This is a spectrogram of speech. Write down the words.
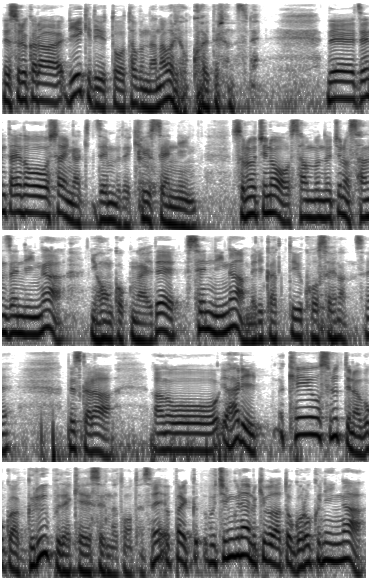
で、それから利益でいうと多分7割を超えてるんですね。で、全体の社員が全部で9000人。そのうちの3分の1の3000人が日本国外で、1000人がアメリカっていう構成なんですね。ですから、あの、やはり経営をするっていうのは僕はグループで経営するんだと思ったんですね。やっぱりうちぐらいの規模だと5、6人が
